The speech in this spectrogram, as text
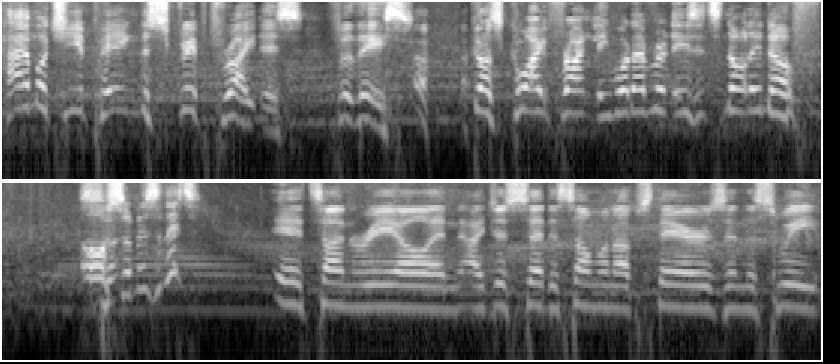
How much are you paying the script writers for this? Because, quite frankly, whatever it is, it's not enough. Awesome, isn't it? It's unreal. And I just said to someone upstairs in the suite,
